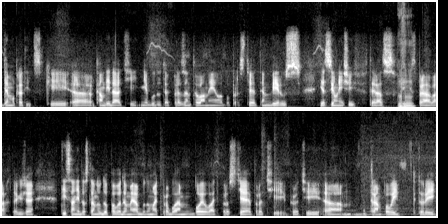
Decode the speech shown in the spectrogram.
demokratickí uh, kandidáti nebudú tak prezentovaní, lebo proste ten vírus je silnejší teraz v tých uh-huh. správach, takže tí sa nedostanú do povedomia a budú mať problém bojovať proste proti, proti um, Trumpovi, ktorý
